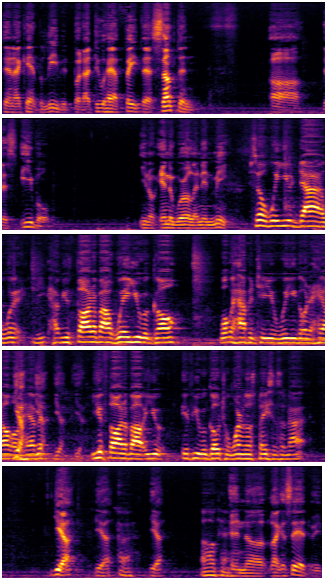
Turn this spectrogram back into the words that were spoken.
then I can't believe it. But I do have faith that something uh, that's evil, you know, in the world and in me. So when you die, where, have you thought about where you would go? What would happen to you? Will you go to hell or yeah, heaven? yeah, yeah, yeah. You've thought about you if you would go to one of those places or not? Yeah, yeah, Uh, yeah. okay. And uh, like I said,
